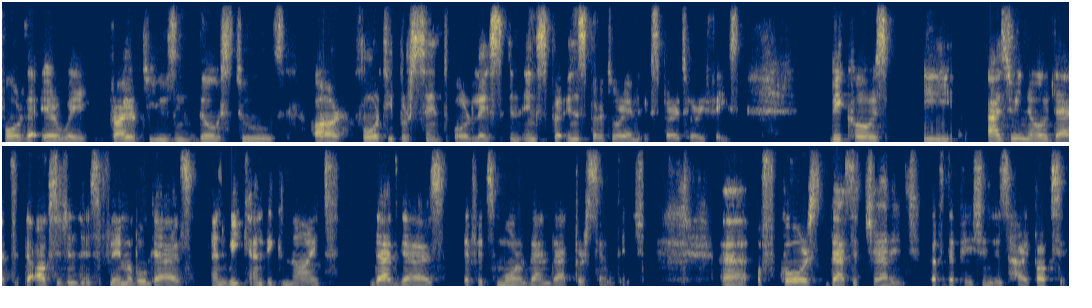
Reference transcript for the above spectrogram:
for the airway prior to using those tools are 40% or less in inspiratory and expiratory phase. Because we, as we know that the oxygen is a flammable gas and we can ignite that gas if it's more than that percentage. Uh, of course, that's a challenge if the patient is hypoxic,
